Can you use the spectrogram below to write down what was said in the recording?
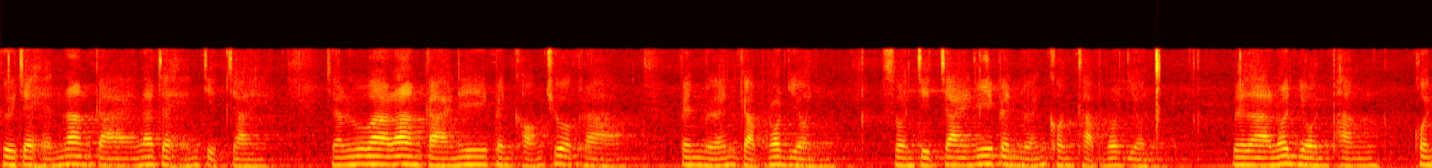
คือจะเห็นร่างกายและจะเห็นจิตใจ จะรู้ว่าร่างกายนี้เป็นของชั่วคราว เป็นเหมือนกับรถยนต์ ส่วนจิตใจนี่เป็นเหมือนคนขับรถยนต์ เวลารถยนต์พัง คน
